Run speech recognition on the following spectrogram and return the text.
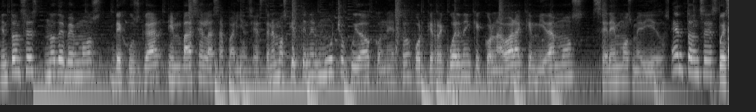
Entonces no debemos de juzgar en base a las apariencias. Tenemos que tener mucho cuidado con eso porque recuerden que con la vara que midamos seremos medidos. Entonces, pues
